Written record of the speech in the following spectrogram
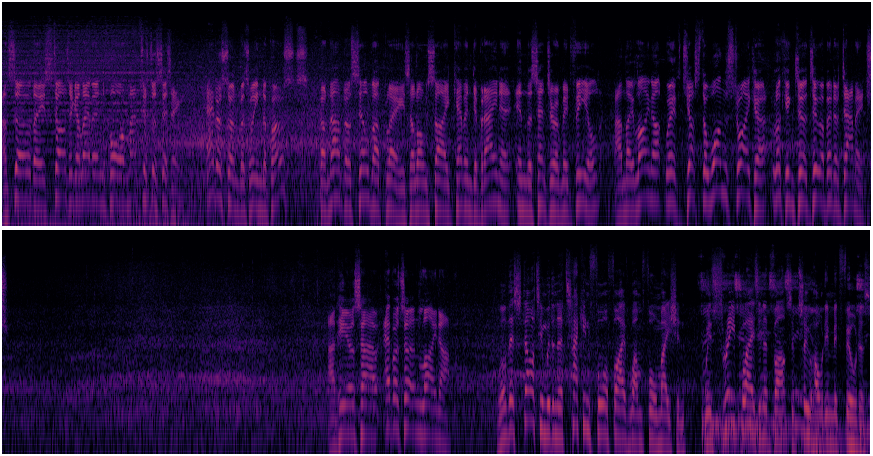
And so the starting 11 for Manchester City. Ederson between the posts. Bernardo Silva plays alongside Kevin De Bruyne in the centre of midfield. And they line up with just the one striker looking to do a bit of damage. And here's how Everton line up. Well, they're starting with an attacking 4-5-1 formation with three players in advance of two holding midfielders.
